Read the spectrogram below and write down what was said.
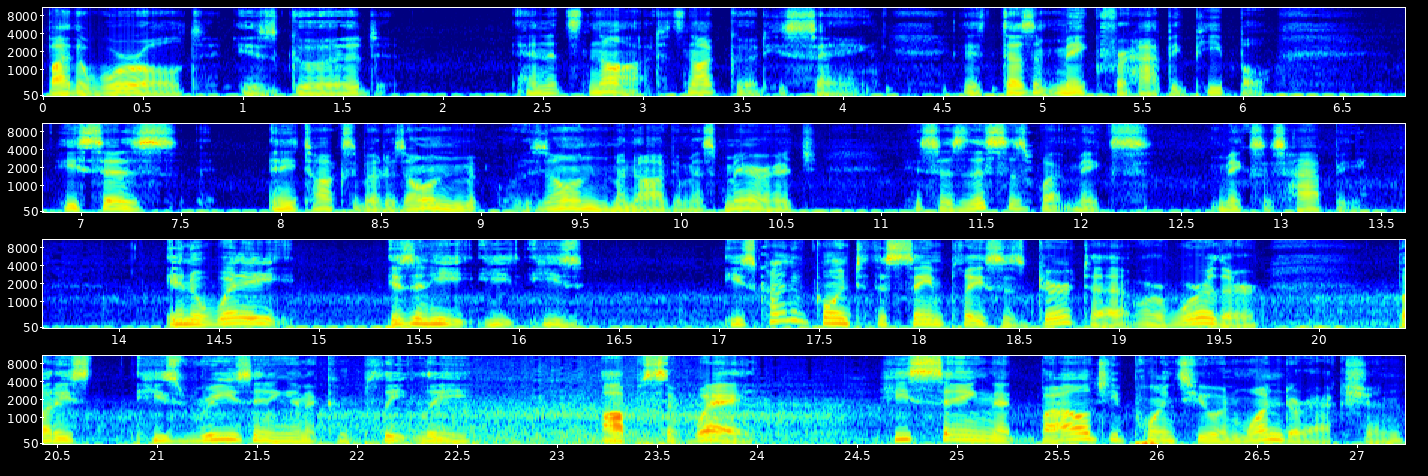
by the world is good, and it's not. It's not good. He's saying it doesn't make for happy people. He says and he talks about his own his own monogamous marriage. He says this is what makes makes us happy. In a way, isn't he, he he's he's kind of going to the same place as Goethe or Werther, but he's he's reasoning in a completely opposite way. He's saying that biology points you in one direction,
